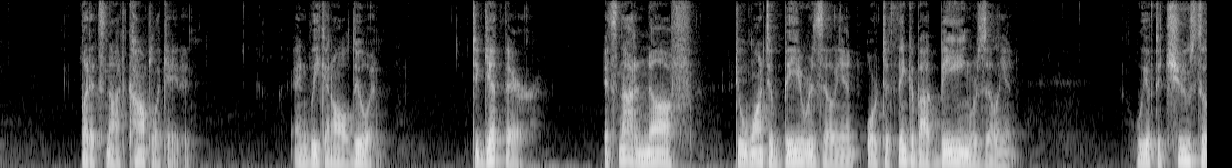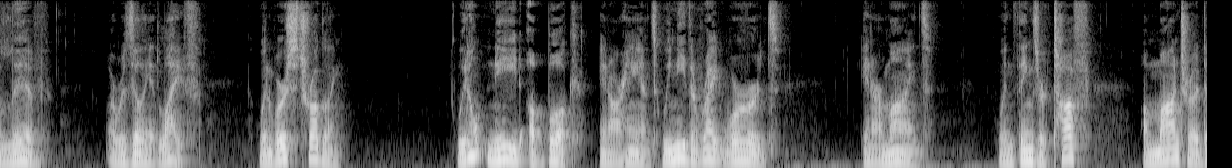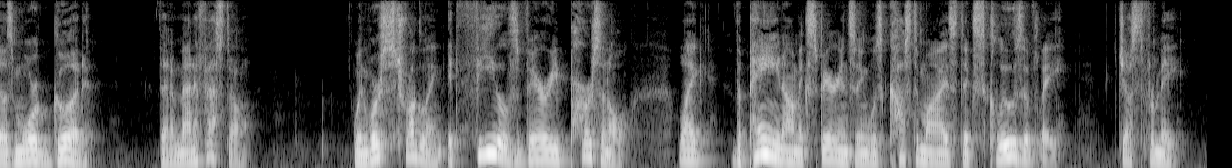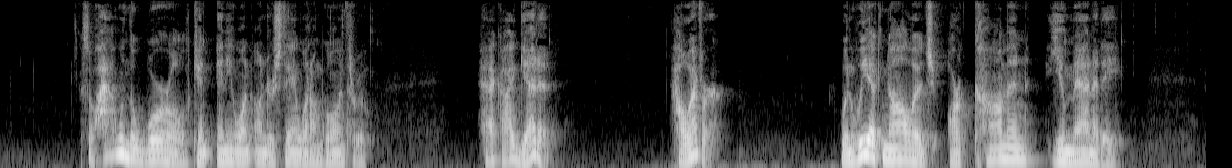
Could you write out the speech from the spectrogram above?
but it's not complicated. And we can all do it. To get there, it's not enough to want to be resilient or to think about being resilient. We have to choose to live a resilient life. When we're struggling, we don't need a book in our hands. We need the right words in our minds. When things are tough, a mantra does more good than a manifesto. When we're struggling, it feels very personal, like the pain I'm experiencing was customized exclusively just for me. So, how in the world can anyone understand what I'm going through? Heck, I get it. However, when we acknowledge our common humanity.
